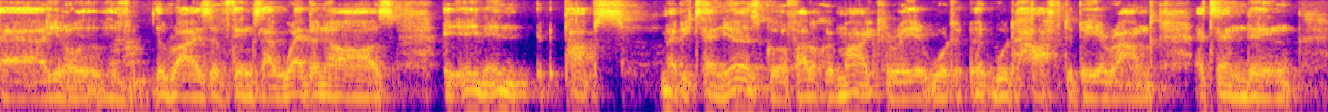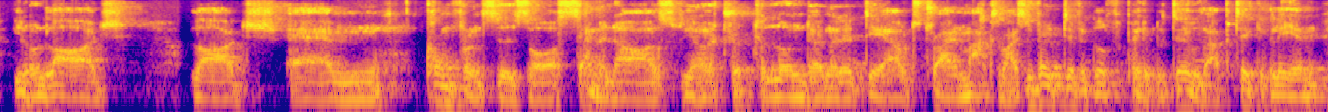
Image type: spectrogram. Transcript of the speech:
uh, you know, the, the, rise of things like webinars. In, in, perhaps maybe ten years ago, if I look at my career, it would it would have to be around attending, you know, large large um, conferences or seminars, you know, a trip to London and a day out to try and maximise. It's very difficult for people to do that, particularly in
